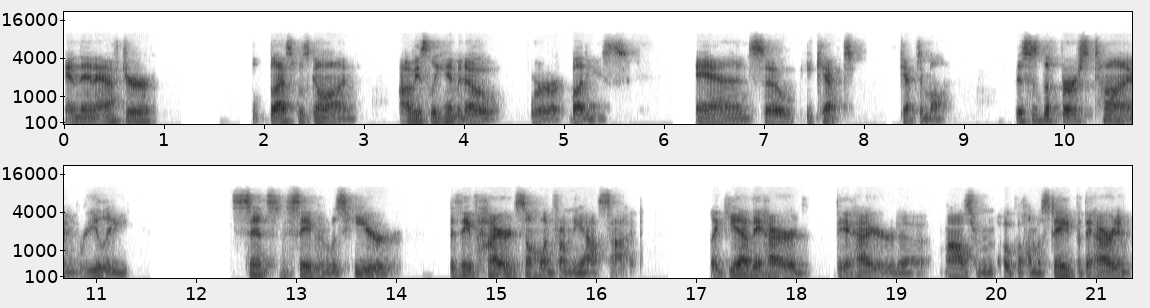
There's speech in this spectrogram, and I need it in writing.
And then after Les was gone, obviously him and O were buddies, and so he kept kept him on. This is the first time, really, since Saban was here, that they've hired someone from the outside. Like, yeah, they hired they hired uh, Miles from Oklahoma State, but they hired him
